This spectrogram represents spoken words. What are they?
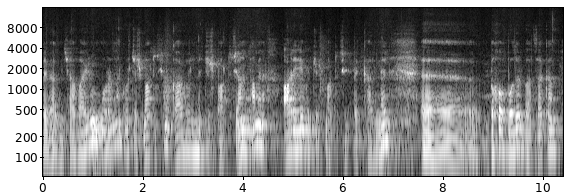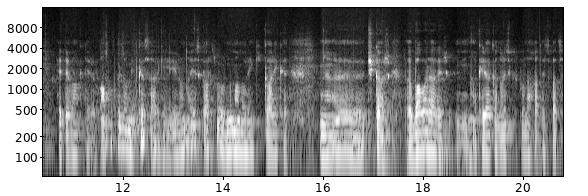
տվյալ միջավայրում, մոռանանք, որ ճշմարտությունը կարող է լինել ճշմարտություն, ընդհանրապես առերևույթ ճշմարտություն պետք է լինել բխող բոլոր բացական հետևանքներով։ Ամփոփելով միտքս հարգելի Իլոնա, ես կարծում եմ, որ նման օրենքի կարիքը չկար, բավարար էր քրեական օրենսգրքով նախատեսված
